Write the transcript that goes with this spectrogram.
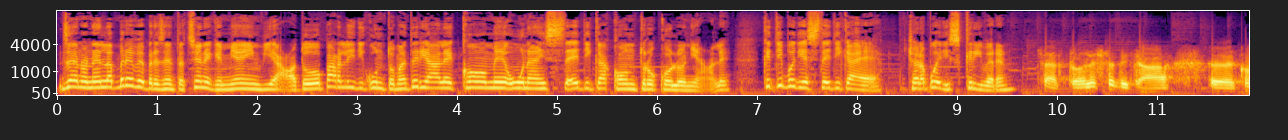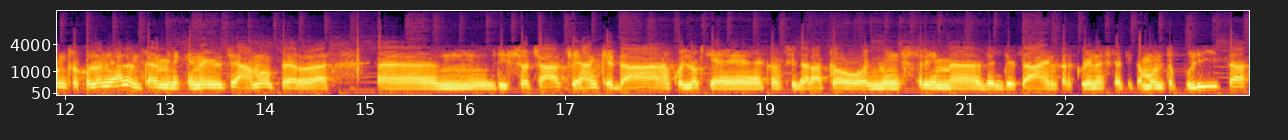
Zeno, nella breve presentazione che mi hai inviato parli di Cunto Materiale come una estetica controcoloniale. Che tipo di estetica è? Ce la puoi descrivere? Certo, l'estetica eh, controcoloniale è un termine che noi usiamo per ehm, dissociarci anche da quello che è considerato il mainstream del design, per cui un'estetica molto pulita,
